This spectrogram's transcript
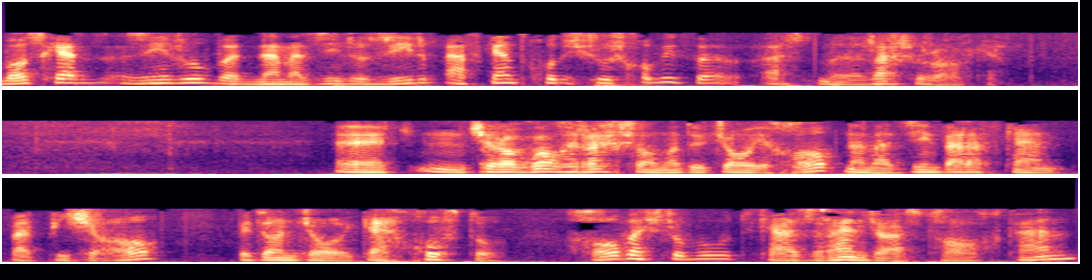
باز کرد زین رو و نمدزین رو زیر افکند خودش روش خوابید و رخش رو راه کرد. چراگاه رخش آمد و جای خواب نمدزین برافکند بر پیش آب بدان جایگه خفت و خوابش رو بود که از رنج از تاختن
